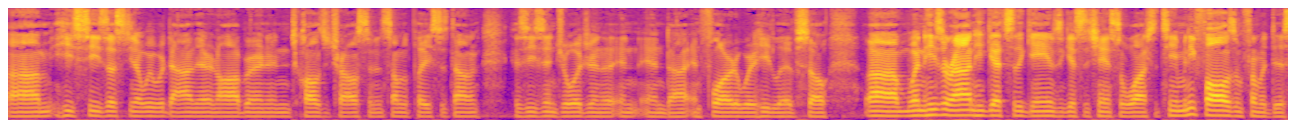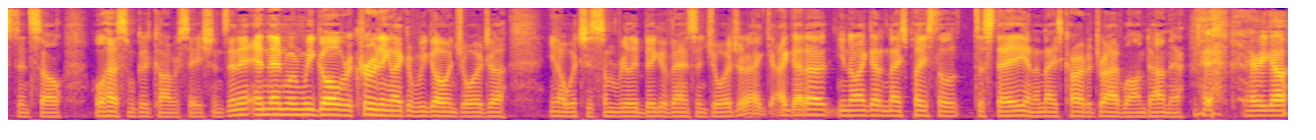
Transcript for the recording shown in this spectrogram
um, he sees us. You know, we were down there in Auburn and College of Charleston and some of the places down because he's in Georgia and and and uh, in Florida where he lives. So um, when he's around, he gets to the games and gets a chance to watch the team, and he follows them from a distance. So we'll have some good conversations. And and then when we go recruiting, like if we go in Georgia, you know, which is some really big events in Georgia, I, I got a you know I got a nice place to to stay and a nice car to drive while I'm down there. there you go.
